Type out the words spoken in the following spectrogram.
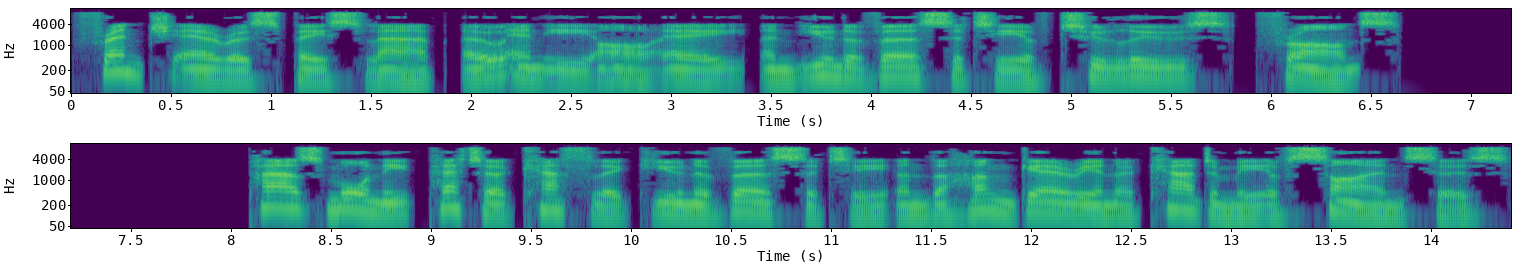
French Aerospace Lab and University of Toulouse, France Pázmány Peter Catholic University and the Hungarian Academy of Sciences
